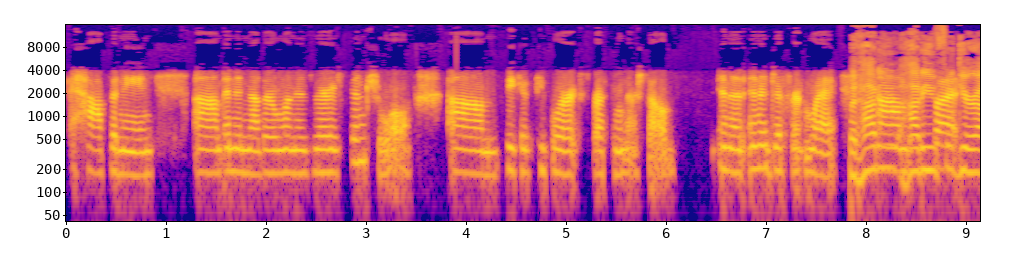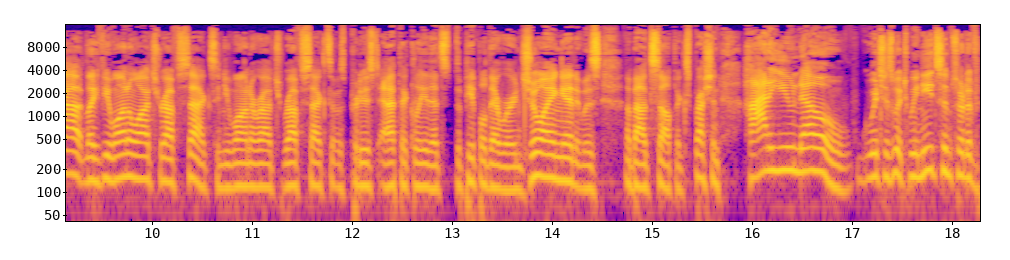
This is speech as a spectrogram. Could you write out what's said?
happening, um, and another one is very sensual um, because people are expressing themselves in a in a different way. But how do you Um, how do you but- figure out like if you want to watch rough sex and you want to watch rough sex that was produced ethically, that's the people there were enjoying it. It was about self expression. How do you know which is which? We need some sort of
